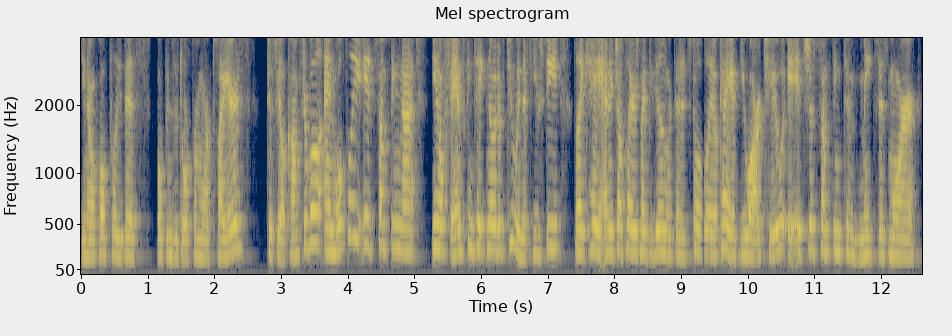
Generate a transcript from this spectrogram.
you know, hopefully this opens the door for more players to feel comfortable and hopefully it's something that, you know, fans can take note of too. And if you see like, hey, NHL players might be dealing with it, it's totally okay if you are too. It's just something to make this more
